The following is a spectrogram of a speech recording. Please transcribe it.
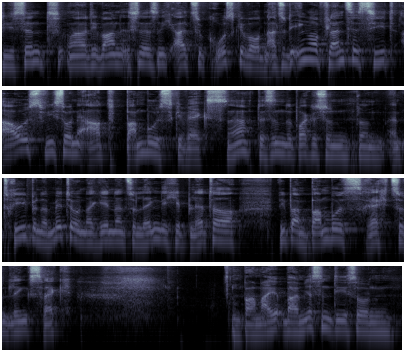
Die sind, äh, die waren, sind jetzt nicht allzu groß geworden. Also die Ingwerpflanze sieht aus wie so eine Art Bambusgewächs. Ne? Das ist praktisch ein, ein, Trieb in der Mitte und da gehen dann so längliche Blätter wie beim Bambus rechts und links weg. Und bei, bei mir sind die so einen,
